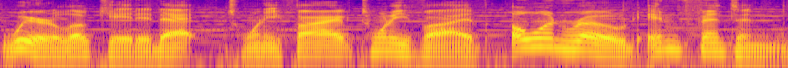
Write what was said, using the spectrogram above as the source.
We're located at 2525 Owen Road in Fenton.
